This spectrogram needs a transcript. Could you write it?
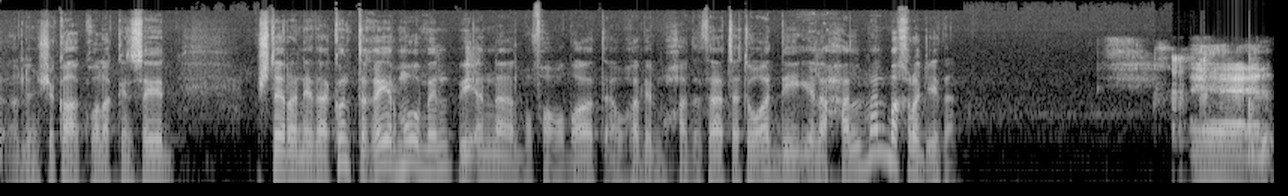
الانشقاق. ولكن سيد شطيرا إذا كنت غير مؤمن بأن المفاوضات أو هذه المحادثات ستؤدي إلى حل ما المخرج إذا؟ آه،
